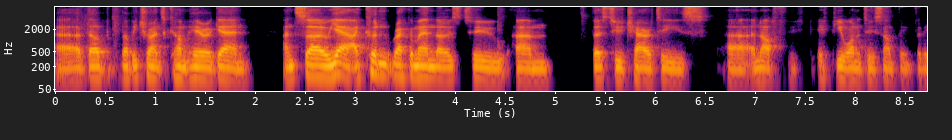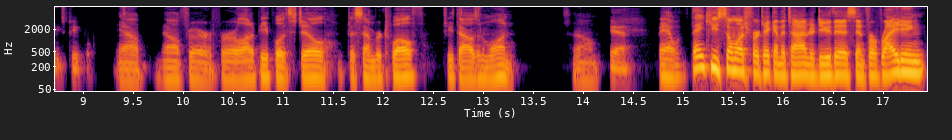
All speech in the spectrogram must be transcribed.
uh, they'll they'll be trying to come here again. And so, yeah, I couldn't recommend those two um, those two charities uh, enough if, if you want to do something for these people. Yeah, no, for for a lot of people, it's still December twelfth, two thousand one. So yeah, man, thank you so much for taking the time to do this and for writing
